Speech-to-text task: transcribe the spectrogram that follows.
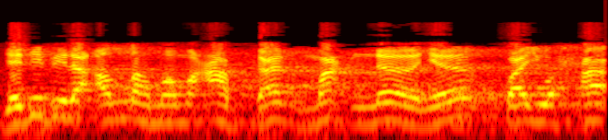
Jadi bila Allah memaafkan, maknanya fayuha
